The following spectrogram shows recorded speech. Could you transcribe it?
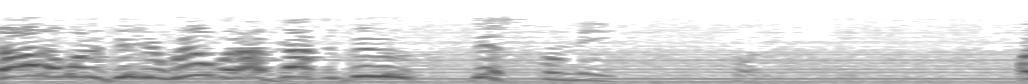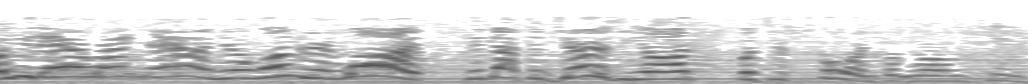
God, I want to do your will, but I've got to do this for me. Are you there right now and you're wondering why you got the jersey on, but you're scoring for the wrong team?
